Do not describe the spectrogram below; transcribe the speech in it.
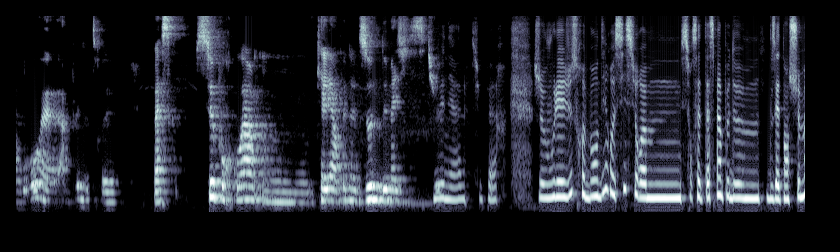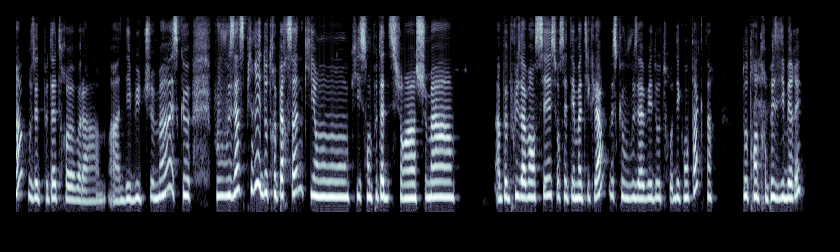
en gros un peu notre parce ce pourquoi on quelle est un peu notre zone de magie si tu veux Génial, super. Je voulais juste rebondir aussi sur, euh, sur cet aspect un peu de... Vous êtes en chemin, vous êtes peut-être euh, voilà, à un début de chemin. Est-ce que vous vous inspirez d'autres personnes qui, ont, qui sont peut-être sur un chemin un peu plus avancé sur ces thématiques-là? Est-ce que vous avez d'autres, des contacts D'autres entreprises libérées?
